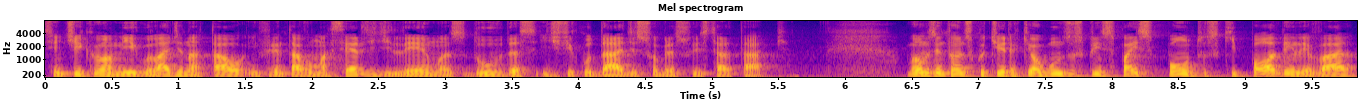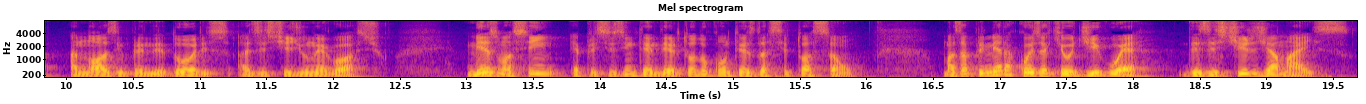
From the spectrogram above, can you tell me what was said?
Senti que um amigo lá de Natal enfrentava uma série de dilemas, dúvidas e dificuldades sobre a sua startup. Vamos então discutir aqui alguns dos principais pontos que podem levar a nós empreendedores a desistir de um negócio. Mesmo assim, é preciso entender todo o contexto da situação. Mas a primeira coisa que eu digo é: desistir jamais.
